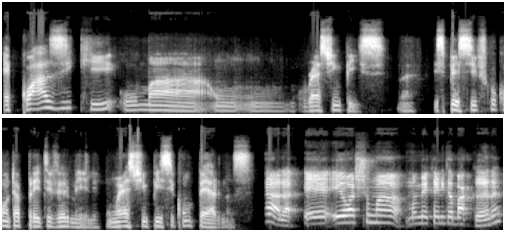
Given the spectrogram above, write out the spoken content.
É quase que uma um, um rest in peace, né? específico contra preto e vermelho. Um Rest in Peace com pernas. Cara, é, eu acho uma, uma mecânica bacana,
